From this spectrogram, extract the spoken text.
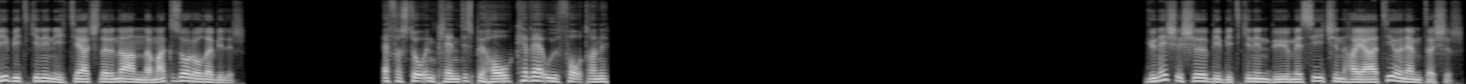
Bir bitkinin ihtiyaçlarını anlamak zor olabilir. At forstå en plantes behov kan være udfordrende. Güneş ışığı bir bitkinin büyümesi için hayati önem taşır.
